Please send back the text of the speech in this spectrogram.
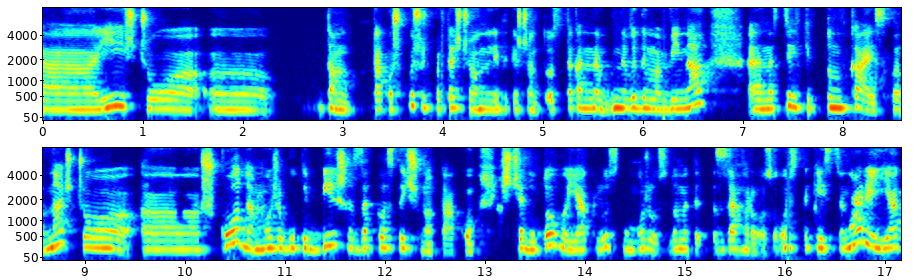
е, і що е, там також пишуть про те, що аналітики, що ось така невидима війна е, настільки тонка і складна, що шкода може бути більша за класичну атаку ще до того, як людство може усвідомити загрозу. Ось такий сценарій, як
